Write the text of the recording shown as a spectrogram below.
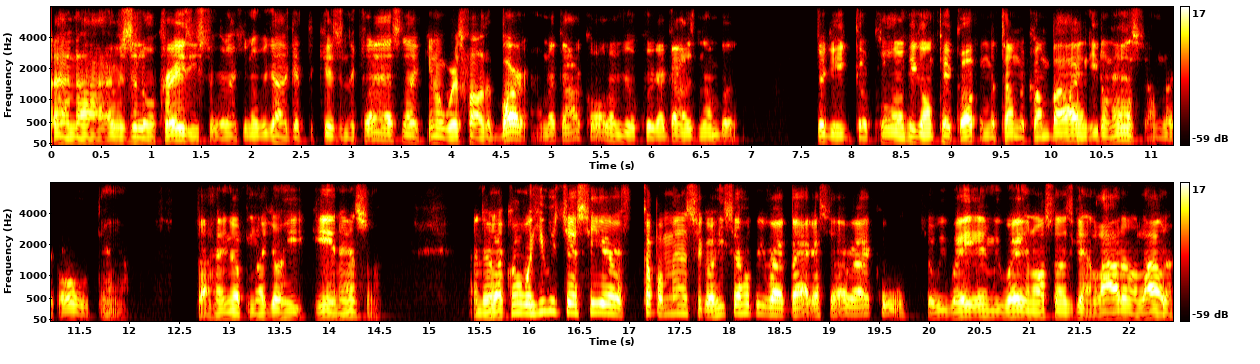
And uh, it was a little crazy. We're like, you know, we got to get the kids in the class. Like, you know, where's Father Bart? I'm like, I'll call him real quick. I got his number. Figure he could call him. He to pick up. I'm to tell him to come by and he don't answer. I'm like, oh, damn. So I hang up. I'm like, yo, he, he ain't answer. And they're like, oh, well, he was just here a couple minutes ago. He said he'll be right back. I said, all right, cool. So we wait and we wait, and all of a sudden it's getting louder and louder.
